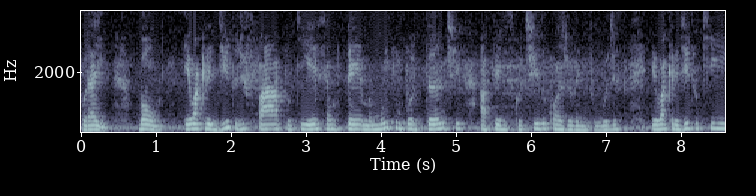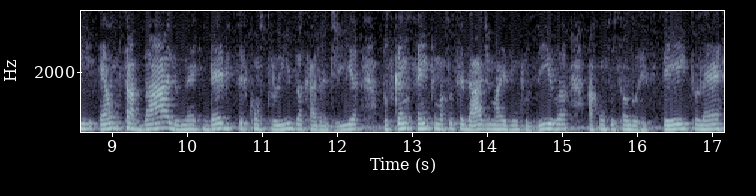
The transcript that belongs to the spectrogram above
por aí. Bom, eu acredito de fato que esse é um tema muito importante a ser discutido com as juventudes. Eu acredito que é um trabalho né, que deve ser construído a cada dia, buscando sempre uma sociedade mais inclusiva, a construção do respeito, né,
